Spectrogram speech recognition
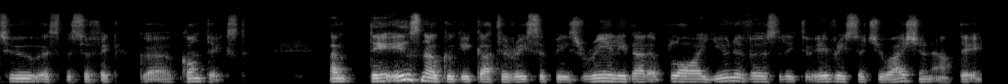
to a specific uh, context. Um, there is no cookie cutter recipes really that apply universally to every situation out there.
